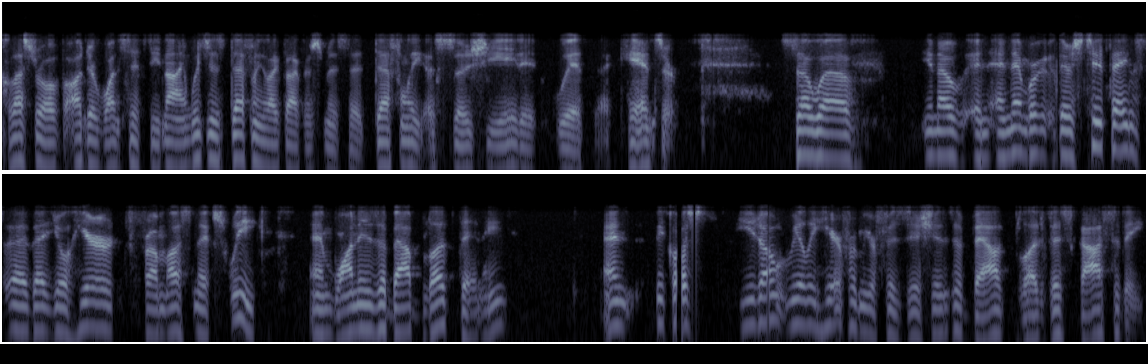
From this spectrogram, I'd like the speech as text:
cholesterol of under 159, which is definitely, like Dr. Smith said, definitely associated with uh, cancer. So, uh, you know, and, and then we're, there's two things uh, that you'll hear from us next week, and one is about blood thinning, and because you don't really hear from your physicians about blood viscosity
